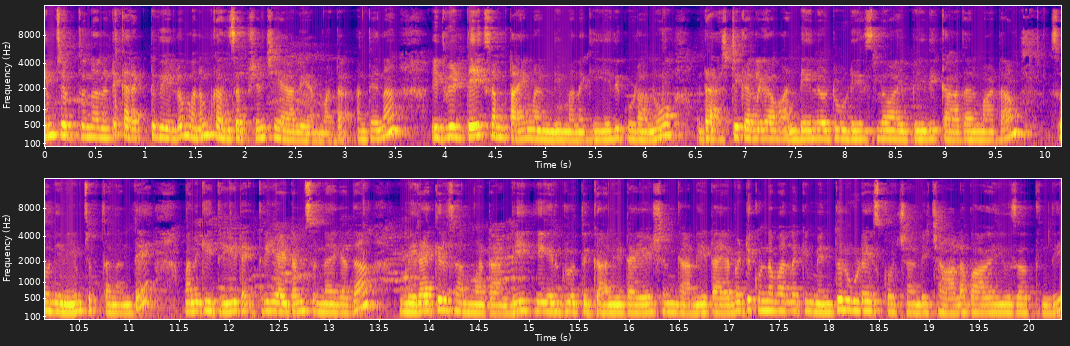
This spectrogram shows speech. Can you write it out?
ఏం చెప్తున్నానంటే కరెక్ట్ వేలో మనం కన్సెప్షన్ చేయాలి అనమాట అంతేనా? It will take some time అండి మనకి. ఏది కూడాను డ్రాస్టికల్గా వన్ డేలో టూ డేస్లో అయిపోయేది కాదనమాట సో నేను ఏం చెప్తానంటే మనకి త్రీ త్రీ ఐటమ్స్ ఉన్నాయి కదా. మిరాకిల్స్ అనమాట అండి. హెయిర్ గ్రోత్కి కానీ డయేషన్ కానీ డయాబెటిక్ ఉన్న వాళ్ళకి మెంతులు కూడా వేసుకోవచ్చు అండి చాలా బాగా యూజ్ అవుతుంది.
